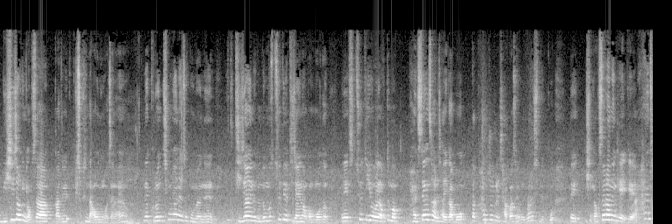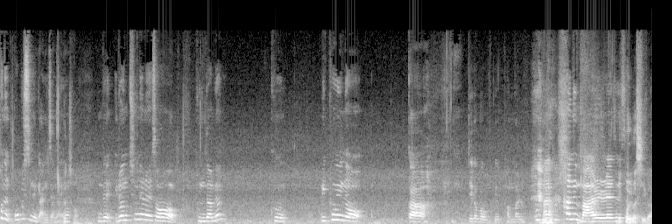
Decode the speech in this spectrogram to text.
미시적인 역사가들 계속 나오는 거잖아요. 음. 근데 그런 측면에서 보면은 디자이너들도 뭐 스튜디오 디자이너가 뭐든 만약에 스튜디오의 어떤 뭐 발생사를 자기가 뭐 딱 한 줄기를 잡아서 연구를 할 수도 있고 근데 히- 역사라는 게 이게 한 선을 뽑을 수 있는 게 아니잖아요. 그렇죠 근데 이런 측면에서 본다면 그 리포이너가 제가 뭐그 반말로 아, 하는 말에서 릭포이너 씨가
